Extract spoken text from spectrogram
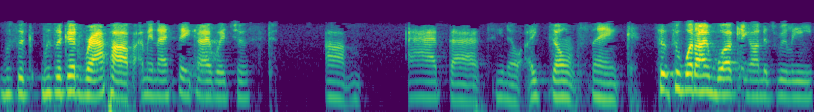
was a was a good wrap up. I mean, I think yeah. I would just um, add that you know I don't think so. So what I'm working on is really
